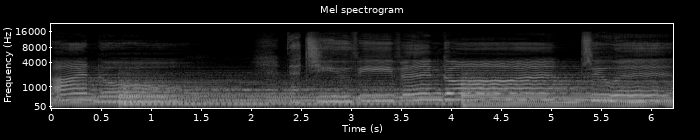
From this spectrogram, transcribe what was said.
I know that you've even gone to win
